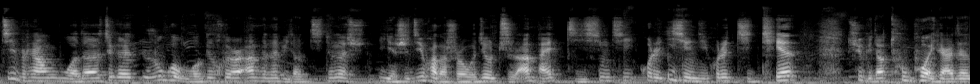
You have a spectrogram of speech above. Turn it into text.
基本上我的这个，如果我跟会员安排的比较极端的饮食计划的时候，我就只安排几星期或者一星期或者几天去给他突破一下这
